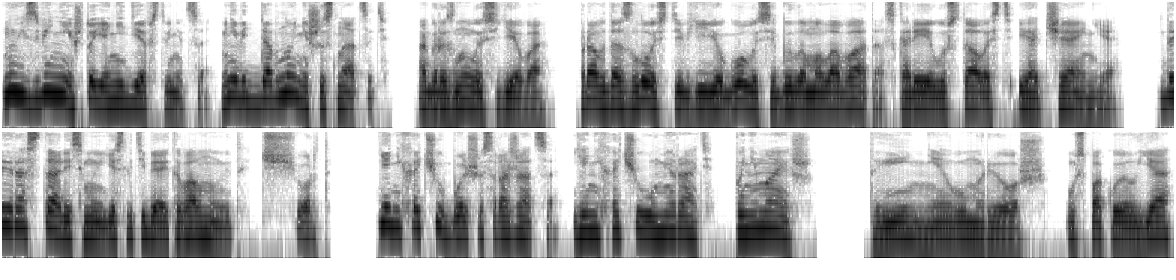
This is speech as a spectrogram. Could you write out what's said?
Ну извини, что я не девственница. Мне ведь давно не шестнадцать. Огрызнулась Ева. Правда, злости в ее голосе было маловато, скорее усталость и отчаяние. Да и расстались мы, если тебя это волнует. Черт. Я не хочу больше сражаться. Я не хочу умирать. Понимаешь? Ты не умрешь, успокоил я,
